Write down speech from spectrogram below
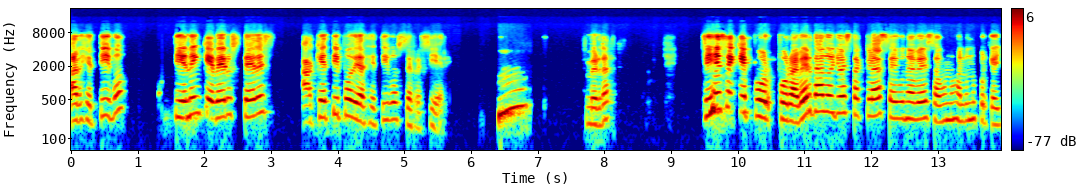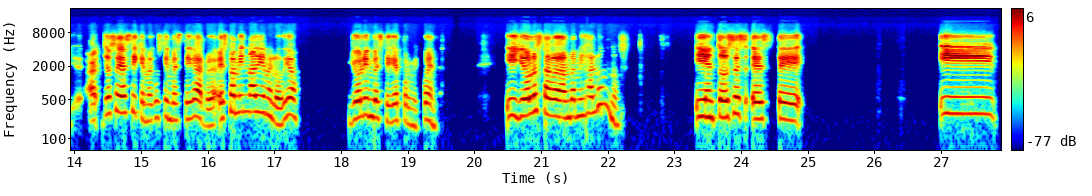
adjetivo, tienen que ver ustedes a qué tipo de adjetivo se refiere. ¿Verdad? Fíjense que por, por haber dado yo esta clase una vez a unos alumnos, porque yo, ah, yo soy así, que me gusta investigar, ¿verdad? Esto a mí nadie me lo dio. Yo lo investigué por mi cuenta. Y yo lo estaba dando a mis alumnos. Y entonces, este, y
